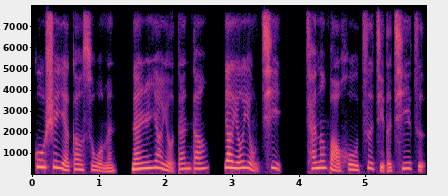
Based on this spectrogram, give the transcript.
故事也告诉我们。男人要有担当，要有勇气，才能保护自己的妻子。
